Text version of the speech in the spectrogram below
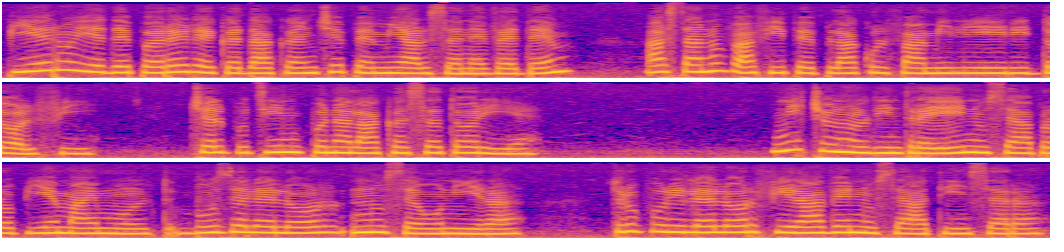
Piero e de părere că dacă începem iar să ne vedem, asta nu va fi pe placul familiei Ridolfi, cel puțin până la căsătorie. Niciunul dintre ei nu se apropie mai mult, buzele lor nu se uniră, trupurile lor firave nu se atinseră.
